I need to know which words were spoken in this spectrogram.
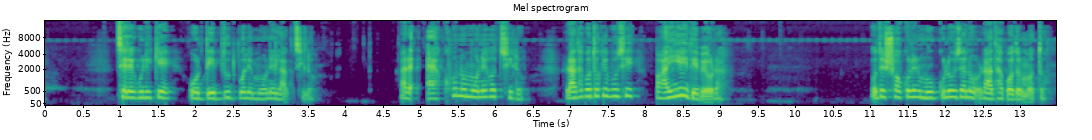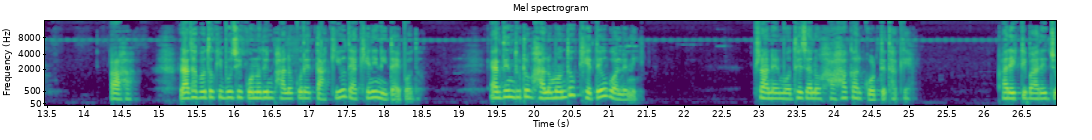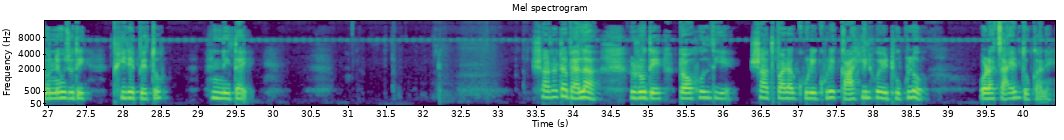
ছেলেগুলিকে ওর দেবদূত বলে মনে লাগছিল। আর এখনও মনে হচ্ছিল রাধাপদকে বুঝি পাইয়েই দেবে ওরা। ওদের সকলের মুখগুলোও যেন রাধাপদর মতো। আহা, রাধাপদ কি বুঝি কোনোদিন ভালো করে তাকিয়েও দেখেনি নিতাইপদ? একদিন দুটো ভালো মন্দ খেতেও বলেনি। প্রাণের মধ্যে যেন হাহাকার করতে থাকে। আর একটি বারের জন্যেও যদি ফিরে পেত, নিতাই। সারাটা বেলা রোদে টহল দিয়ে সাতপাড়া ঘুরে ঘুরে কাহিল হয়ে ঢুকলো ওরা চায়ের দোকানে।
